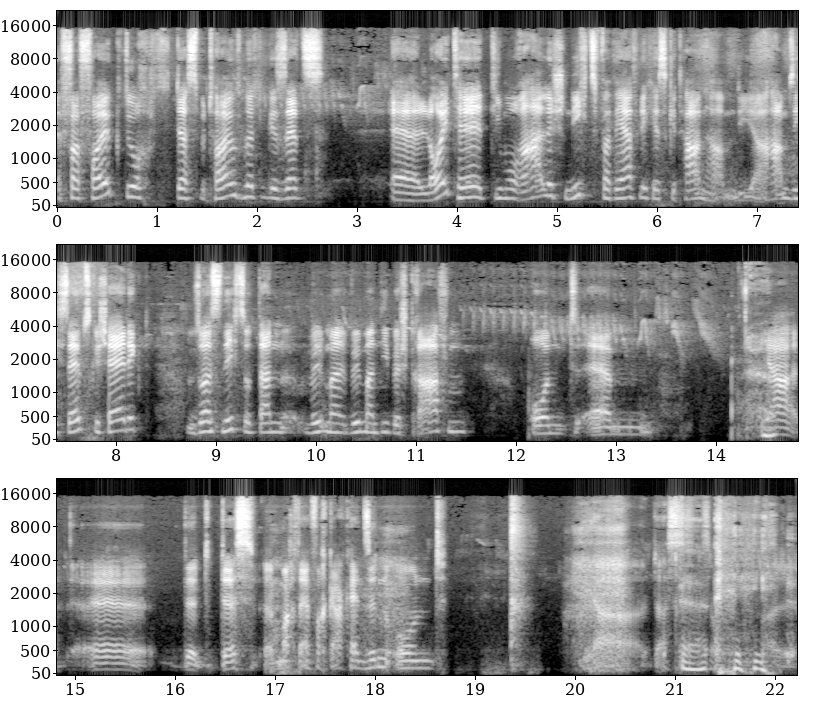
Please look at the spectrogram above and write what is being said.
verfolgt durch das Betäubungsmittelgesetz äh, Leute, die moralisch nichts Verwerfliches getan haben. Die ja, haben sich selbst geschädigt und sonst nichts und dann will man, will man die bestrafen und ähm, ja, äh, das macht einfach gar keinen Sinn und ja, das äh. ist auf jeden Fall äh,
